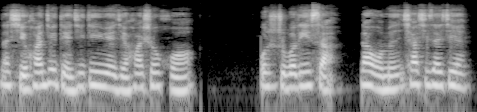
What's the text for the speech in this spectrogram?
那喜欢就点击订阅“简化生活”，我是主播 Lisa，那我们下期再见。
